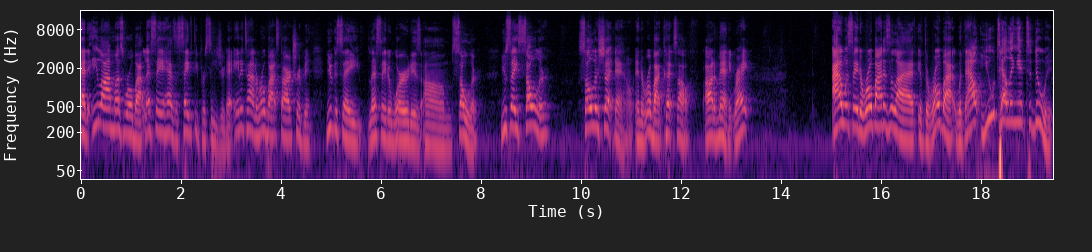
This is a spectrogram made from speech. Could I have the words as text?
at the Elon Musk robot, let's say it has a safety procedure that anytime the robot start tripping, you could say, let's say the word is um, solar. You say solar, solar shutdown, and the robot cuts off automatic, right? I would say the robot is alive if the robot, without you telling it to do it,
